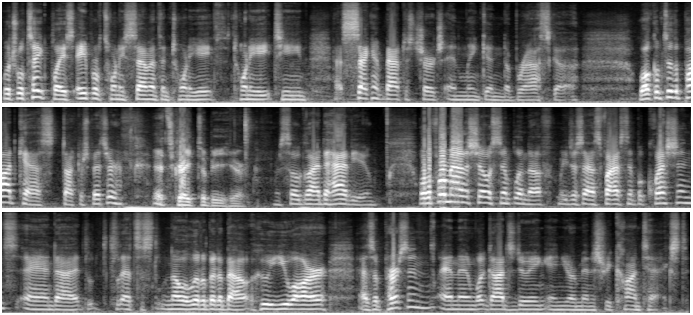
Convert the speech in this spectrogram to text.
which will take place April 27th and 28th, 2018, at Second Baptist Church in Lincoln, Nebraska. Welcome to the podcast, Dr. Spitzer. It's great to be here. We're so glad to have you. Well, the format of the show is simple enough. We just ask five simple questions and uh, lets us know a little bit about who you are as a person and then what God's doing in your ministry context.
